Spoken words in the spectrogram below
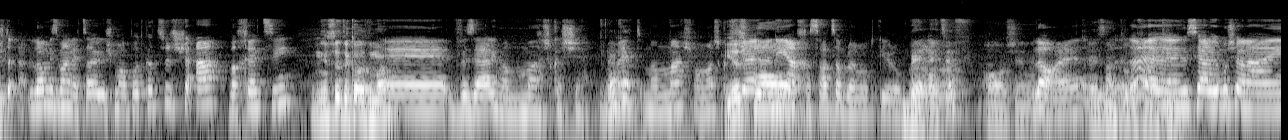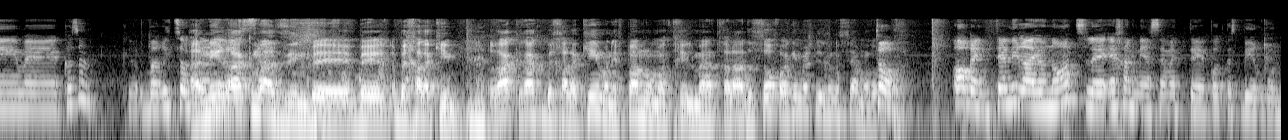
קצת משת- לא מזמן יצא לי לשמוע פודקאסט של שעה וחצי, אני עושה את זה כל הזמן. אה, וזה היה לי ממש קשה. באמת, ממש ממש אוקיי. יש קשה. פה- אני חסרת סבלנות כאילו. ברצף? או ש... לא? נסיעה לירושלים, כזה. בריצות אני שאני רק עושה. מאזין ב- ב- בחלקים. רק רק בחלקים, אני אף פעם לא מתחיל מההתחלה עד הסוף, רק אם יש לי איזה נסיעה מאוד טוב, אורן, תן לי רעיונות לאיך אני מיישמת אה, פודקאסט בארגון.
